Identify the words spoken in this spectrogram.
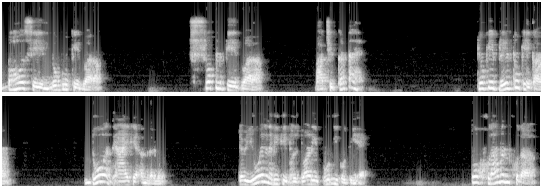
बहुत से लोगों के द्वारा, स्वप्न के द्वारा बातचीत करता है। क्योंकि प्रेरितों के काम दो अध्याय के अंदर में जब योएल नबी की भजद्वारी पूरी होती है तो खुदामंद खुदा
